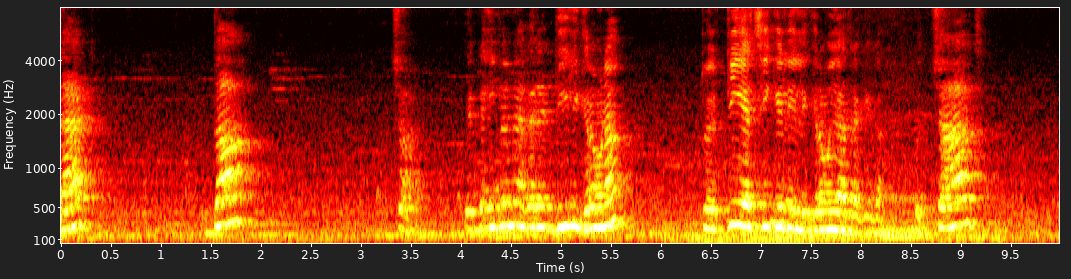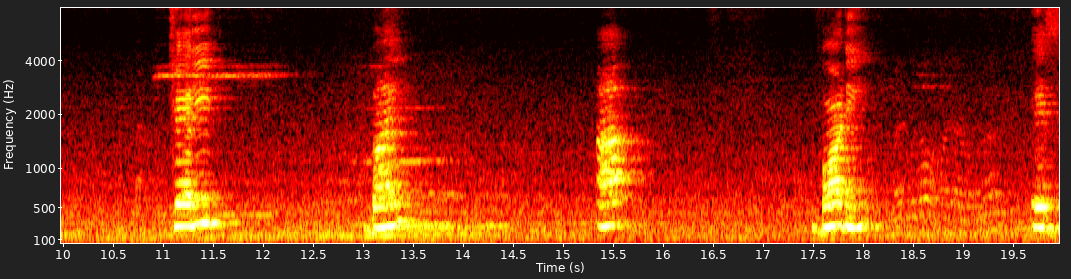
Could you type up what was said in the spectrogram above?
दैट द चार्ज ये कहीं पे मैं अगर डी लिख रहा हूँ ना तो टी एच सी के लिए लिख रहा हूँ, याद रखेगा। तो charge carried by a body is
